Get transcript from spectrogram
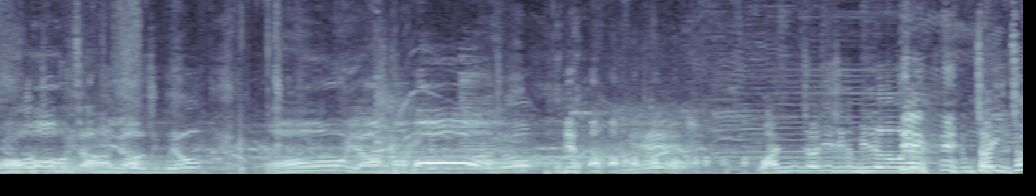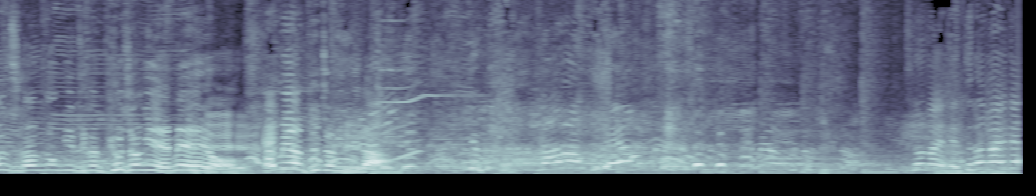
어, 오, 전미라 전미라. 밀어주고요. 오, 야. 오! 그렇죠? 예. 완전히 지금 밀려 넘어서. 자, 이천수 감독님 지금 표정이 애매해요. 네. 애매한 표정입니다. 마음 아프세요? 들어가야 돼. 들어가야 돼.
